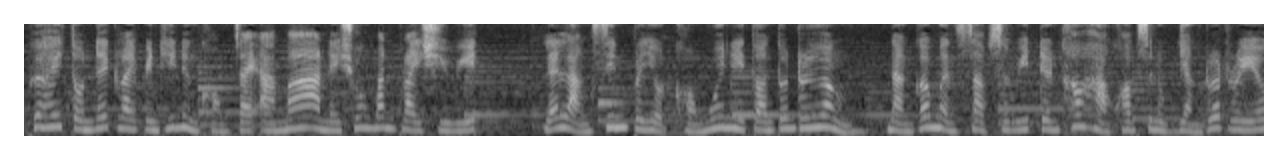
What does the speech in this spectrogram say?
เพื่อให้ตนได้กลายเป็นที่หนึ่งของใจอาม่าในช่วงบั้นปลายชีวิต และหลังสิ้นประโยชน์ของมุ้ยในตอนต้นเรื่อง หนังก็เหมือนสับสวิตเดินเข้าหาความสนุกอย่างรวดเร็ว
